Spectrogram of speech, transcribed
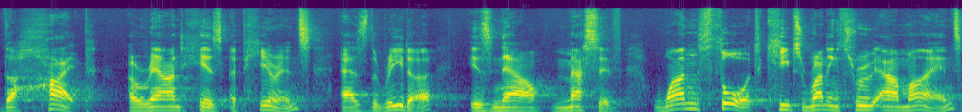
The hype around his appearance as the reader is now massive. One thought keeps running through our minds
